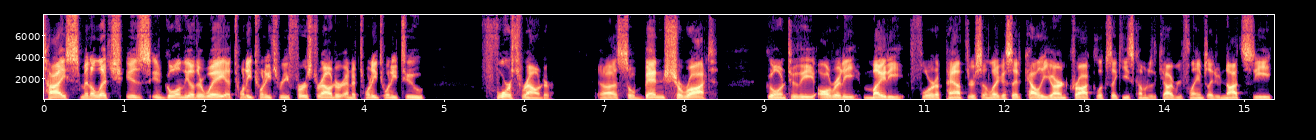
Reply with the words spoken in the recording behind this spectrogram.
Ty Smilanic is going the other way, a 2023 first rounder and a 2022 fourth rounder. Uh, so Ben Chiarot going to the already mighty Florida Panthers. And like I said, Calle Jarnkrok looks like he's coming to the Calgary Flames. I do not see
